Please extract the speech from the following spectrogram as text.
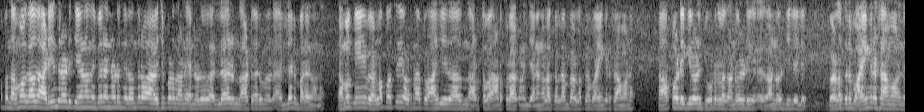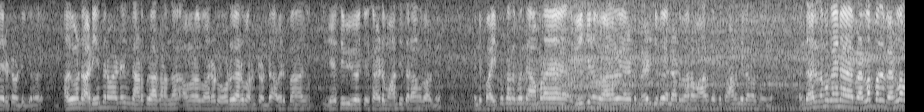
അപ്പോൾ നമുക്ക് അത് അടിയന്തരമായിട്ട് ചെയ്യണമെന്ന് ഇവർ എന്നോട് നിരന്തരം ആവശ്യപ്പെടുന്നതാണ്. എന്നോട് എല്ലാവരും നാട്ടുകാരും എല്ലാവരും പറയുന്നതാണ്. നമുക്ക് ഈ വെള്ള പദ്ധതി ഉടനെ പ്ലാൻ ചെയ്ത് അത് നടത്ത നടപ്പിലാക്കണം. ജനങ്ങളൊക്കെ എല്ലാം വെള്ളത്തിന് ഭയങ്കര ക്ഷാമമാണ്. നാൽപ്പത് ഡിഗ്രിയോളം ചൂടുള്ള കണ്ണൂർ കണ്ണൂർ ജില്ലയിൽ വെള്ളത്തിന് ഭയങ്കര ക്ഷാമമാണ് നേരിട്ടുകൊണ്ടിരിക്കുന്നത്. അതുകൊണ്ട് അടിയന്തരമായിട്ട് ഇത് നടപ്പിലാക്കണമെന്ന് നമ്മൾ അവരോട് റോഡുകാർ പറഞ്ഞിട്ടുണ്ട്. അവരിപ്പോൾ ജെ സി ബി ഉപയോഗിച്ച് സൈഡ് മാറ്റി തരാമെന്ന് പറഞ്ഞു. ഇതിന്റെ പൈപ്പൊക്കെ വന്നപ്പോൾ നമ്മുടെ ബീച്ചിന് ഭാഗമായിട്ട് മേടിച്ചിടുക അല്ലാണ്ട് വേറെ മാർക്കറ്റ് കാണുന്നില്ലെന്ന് തോന്നുന്നു. എന്തായാലും നമുക്ക് അതിന് വെള്ളം വെള്ളം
